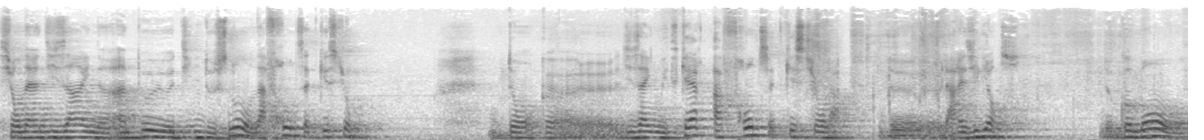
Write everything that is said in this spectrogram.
si on a un design un peu digne de ce nom, on affronte cette question. Donc, euh, Design with Care affronte cette question-là de la résilience, de comment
